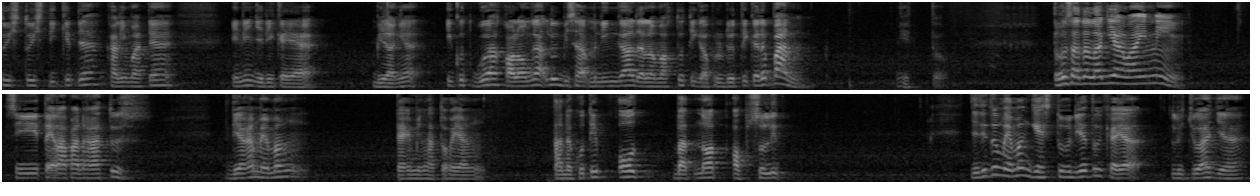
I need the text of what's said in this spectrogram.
twist twist dikit ya kalimatnya. Ini jadi kayak bilangnya ikut gua kalau nggak lu bisa meninggal dalam waktu 30 detik ke depan. Gitu. Terus ada lagi yang lain nih si T800 dia kan memang Terminator yang tanda kutip old but not obsolete. Jadi tuh memang gestur dia tuh kayak lucu aja.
